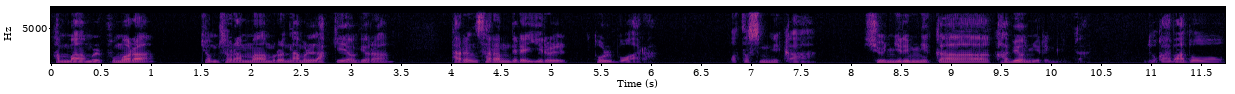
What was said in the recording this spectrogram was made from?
한 마음을 품어라. 겸손한 마음으로 남을 낮게 여겨라. 다른 사람들의 일을 돌보아라. 어떻습니까? 쉬운 일입니까? 가벼운 일입니까? 누가 봐도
